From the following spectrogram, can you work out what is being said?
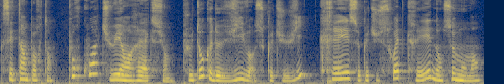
c'est important. Pourquoi tu es en réaction? Plutôt que de vivre ce que tu vis, créer ce que tu souhaites créer dans ce moment.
